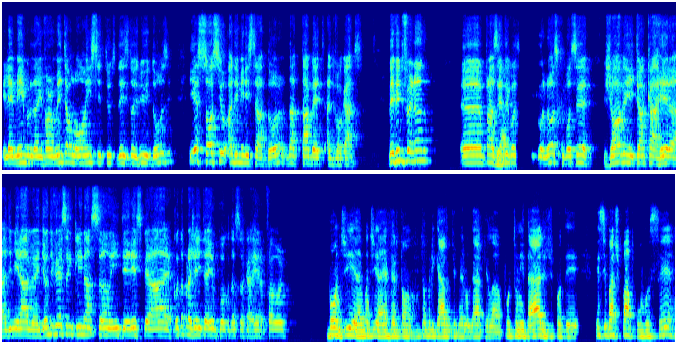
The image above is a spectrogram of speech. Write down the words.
Ele é membro da Environmental Law Institute desde 2012 e é sócio administrador da Tabet Advogados. Bem-vindo, Fernando. É um prazer ter você conosco. Você jovem e tem uma carreira admirável. De onde veio essa inclinação e interesse pela área? Conta para gente aí um pouco da sua carreira, por favor. Bom dia, bom dia, Everton. Muito obrigado, em primeiro lugar, pela oportunidade de poder esse bate-papo com você.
